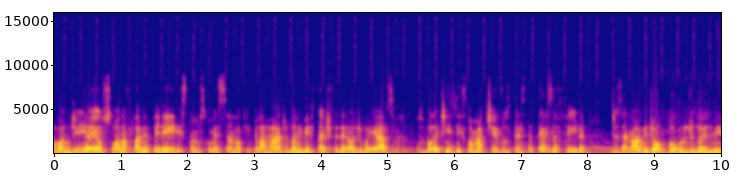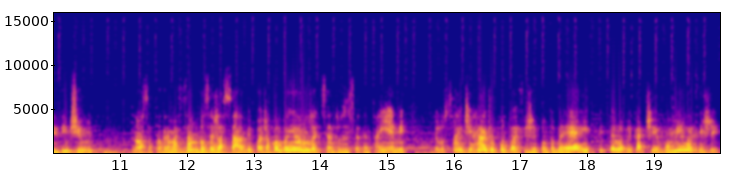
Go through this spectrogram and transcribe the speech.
Olá, bom dia. Eu sou Ana Flávia Pereira. Estamos começando aqui pela Rádio da Universidade Federal de Goiás os boletins informativos desta terça-feira, 19 de outubro de 2021. Nossa programação, você já sabe, pode acompanhar nos 870m, pelo site radio.fg.br e pelo aplicativo 1000FG.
